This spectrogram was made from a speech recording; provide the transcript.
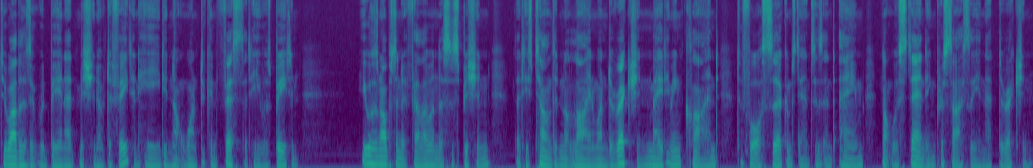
To others it would be an admission of defeat, and he did not want to confess that he was beaten. He was an obstinate fellow, and the suspicion that his talent did not lie in one direction made him inclined to force circumstances and aim, notwithstanding, precisely in that direction.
